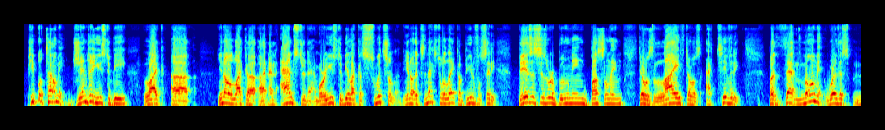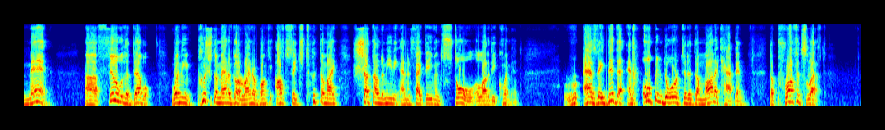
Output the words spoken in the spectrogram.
People tell me Jinja used to be like a you know, like a, an Amsterdam, or it used to be like a Switzerland. You know, it's next to a lake, a beautiful city. Businesses were booming, bustling. There was life, there was activity. But that moment where this man, uh, filled with the devil, when he pushed the man of God, Reinhard Bonnke, off the stage, took the mic, shut down the meeting, and in fact, they even stole a lot of the equipment. As they did that, an open door to the demonic happened. The prophets left.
